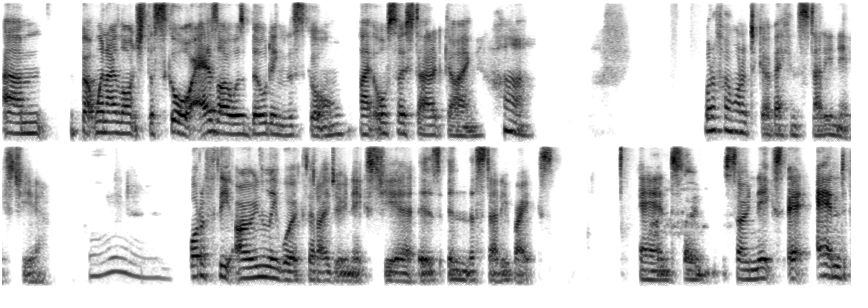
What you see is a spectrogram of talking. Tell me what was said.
Um, but when I launched the school, as I was building the school, I also started going, huh, what if I wanted to go back and study next year? Ooh. What if the only work that I do next year is in the study breaks? And so, so next, and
